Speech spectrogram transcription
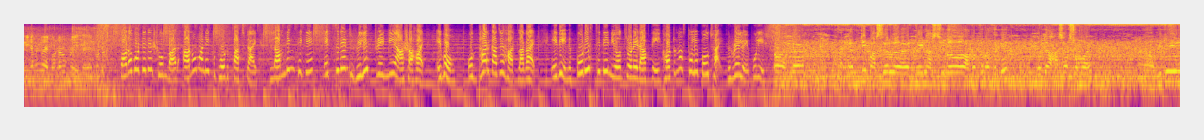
এখানে তো এক ঘণ্টার উপরে হয়েছে এক ঘণ্টা পরবর্তীতে সোমবার আনুমানিক ভোর পাঁচটায় লামডিং থেকে এক্সিডেন্ট রিলিফ ট্রেন নিয়ে আসা হয় এবং উদ্ধার কাজে হাত লাগায়। এদিন পরিস্থিতি নিয়ন্ত্রণে রাখতেই ঘটনাস্থলে পৌঁছায় railway police. Empty parcel train আসছিল আগরতলা থেকে। ওটা আসার সময় বিটুইন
